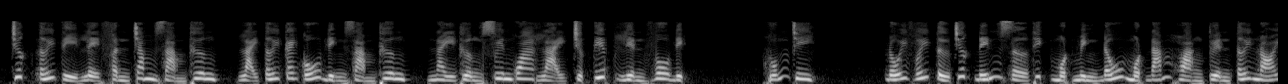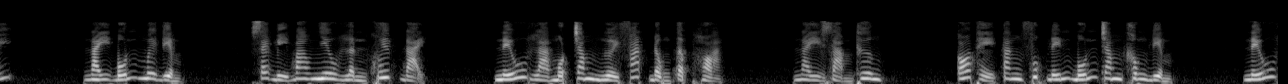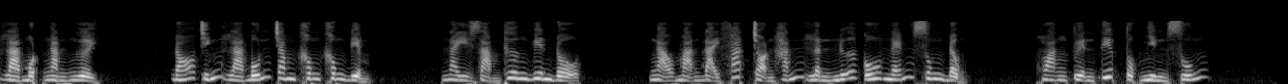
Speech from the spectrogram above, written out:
Trước tới tỷ lệ phần trăm giảm thương, lại tới cái cố định giảm thương, này thường xuyên qua lại trực tiếp liền vô địch huống chi. Đối với từ trước đến giờ thích một mình đấu một đám hoàng tuyền tới nói. Nay 40 điểm. Sẽ bị bao nhiêu lần khuyết đại. Nếu là 100 người phát động tập hỏa. Này giảm thương. Có thể tăng phúc đến 400 không điểm. Nếu là 1.000 người. Đó chính là 400 không không điểm. Này giảm thương biên độ. Ngạo mạn đại phát chọn hắn lần nữa cố nén xung động. Hoàng tuyền tiếp tục nhìn xuống.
